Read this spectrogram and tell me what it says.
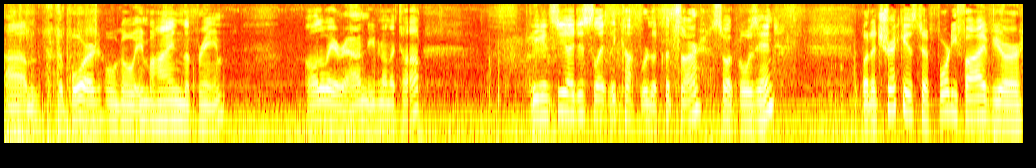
um, the board will go in behind the frame all the way around even on the top you can see I just slightly cut where the clips are so it goes in but a trick is to 45 your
